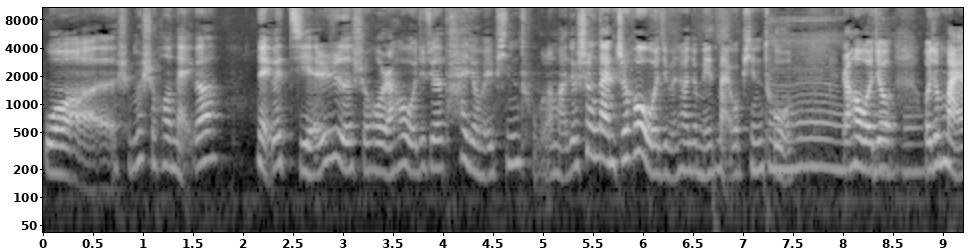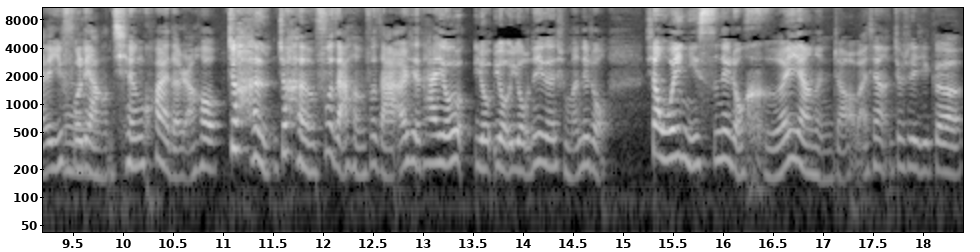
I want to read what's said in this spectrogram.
我什么时候哪个。哪个节日的时候，然后我就觉得太久没拼图了嘛，就圣诞之后我基本上就没买过拼图，然后我就我就买了一幅两千块的，然后就很就很复杂很复杂，而且它有有有有那个什么那种像威尼斯那种河一样的，你知道吧？像就是一个。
